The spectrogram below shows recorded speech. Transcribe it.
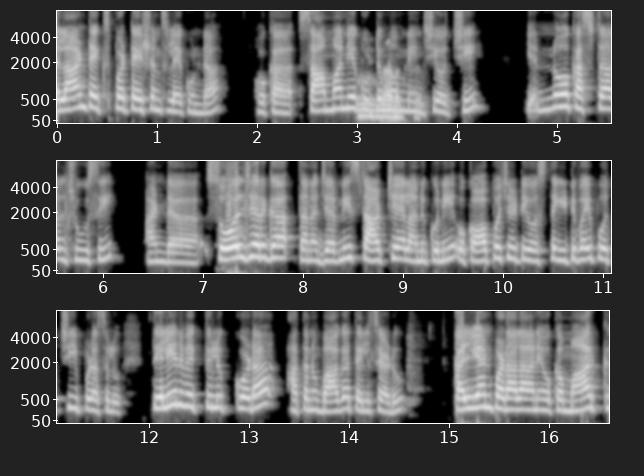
ఎలాంటి ఎక్స్పెక్టేషన్స్ లేకుండా ఒక సామాన్య కుటుంబం. నుంచి వచ్చి ఎన్నో కష్టాలు చూసి అండ్ సోల్జర్గా తన జర్నీ స్టార్ట్ చేయాలనుకుని ఒక ఆపర్చునిటీ వస్తే ఇటువైపు వచ్చి ఇప్పుడు అసలు తెలియని వ్యక్తులకు కూడా అతను బాగా తెలిసాడు. కళ్యాణ్ పడాలా అనే ఒక మార్క్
